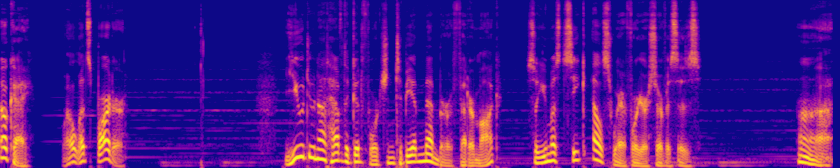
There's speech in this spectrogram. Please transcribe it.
Okay, well, let's barter. You do not have the good fortune to be a member of Fettermock, so you must seek elsewhere for your services. Huh.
